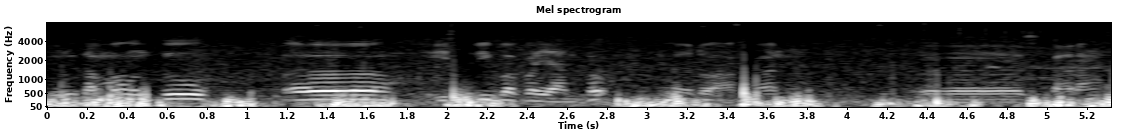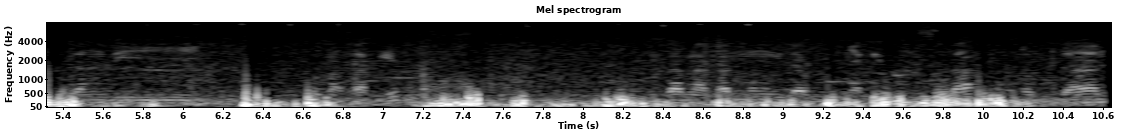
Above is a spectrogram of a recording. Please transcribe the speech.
terutama untuk eh, istri Bapak Yanto kita doakan eh, sekarang sedang di rumah sakit dikarenakan mengidap penyakit kista mudah-mudahan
